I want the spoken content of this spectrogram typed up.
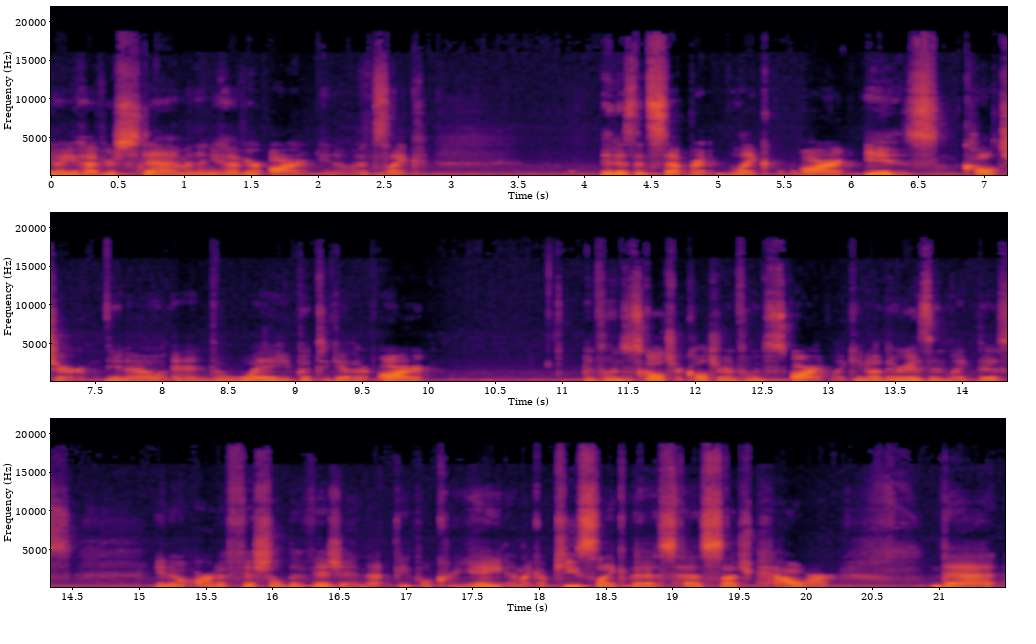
you know you have your stem and then you have your art you know and it's like it isn't separate. Like art is culture you know and the way you put together art influences culture. Culture influences art. Like you know there isn't like this you know artificial division that people create. And like a piece like this has such power that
